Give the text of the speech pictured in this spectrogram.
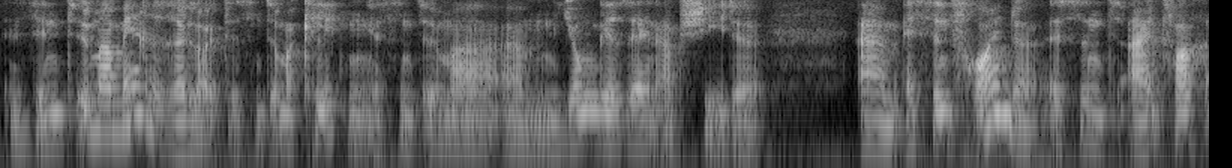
sind immer mehrere Leute, es sind immer Klicken, es sind immer ähm, Junggesellenabschiede, ähm, es sind Freunde, es sind einfach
